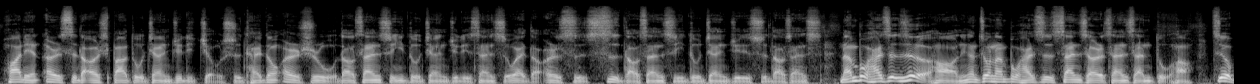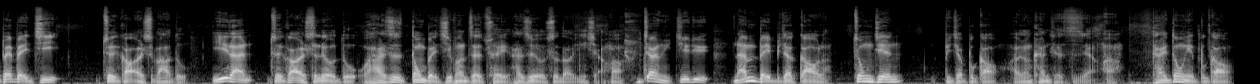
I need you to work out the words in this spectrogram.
花莲二十四到二十八度，降雨距离九十；台东二十五到三十一度，降雨距离三十；外岛二十四到三十一度，降雨距离十到三十。南部还是热哈，你看中南部还是三十二、三十三度哈，只有北北基最高二十八度。宜兰最高二十六度，我还是东北季风在吹，还是有受到影响哈。降雨几率南北比较高了，中间比较不高，好像看起来是这样哈。台东也不高，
